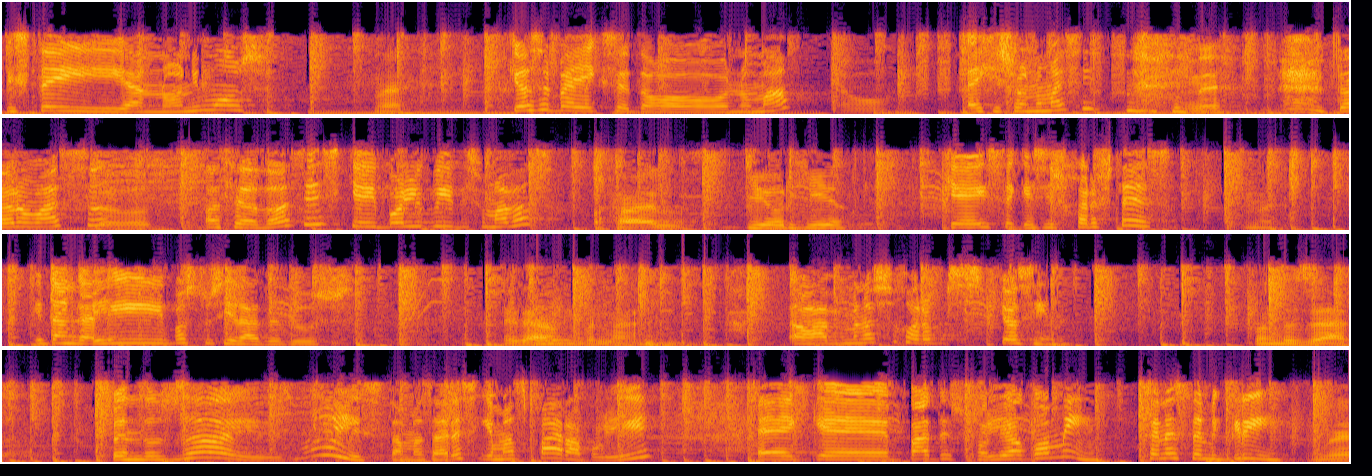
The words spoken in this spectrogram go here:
Είστε η Ανώνυμος; Ναι, Ποιος επέλεξε το όνομα, εγώ. Έχεις όνομα εσύ; Ναι. το όνομά σου; Θεοδόσης. Ο Θεοδόσης και οι υπόλοιποι της ομάδας; Ο Θαέλος. Γεωργία. Και είστε κι εσείς χορευτές; Ναι. Ήταν καλοί, πώς τους είδατε τους; Ήταν μπελάς. Ο αγαπημένο σου χορόπτη ποιος είναι; Κοντοζάρ. Πεντοζάλη. Μάλιστα, μας αρέσει και εμάς πάρα πολύ. Ε, και πάτε σχολείο ακόμη; Φαίνεστε μικροί. Ναι,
